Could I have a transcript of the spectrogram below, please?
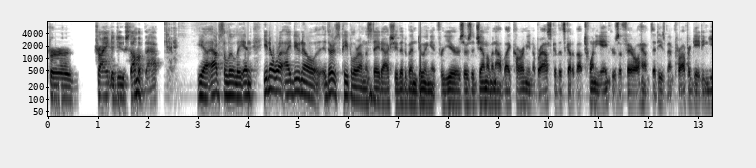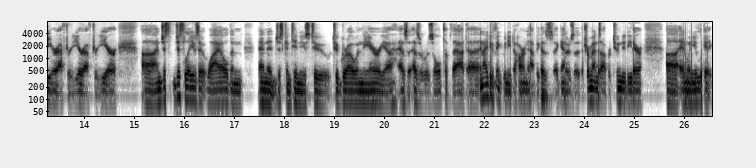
for trying to do some of that. Yeah, absolutely. And you know what? I do know there's people around the state actually that have been doing it for years. There's a gentleman out by Kearney, Nebraska, that's got about 20 acres of feral hemp that he's been propagating year after year after year, uh, and just just leaves it wild and and it just continues to to grow in the area as as a result of that. Uh, and I do think we need to harness that because again, there's a tremendous opportunity there. Uh, and when you look at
